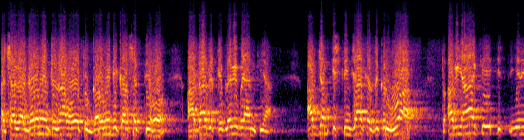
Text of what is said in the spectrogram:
اچھا اگر گھروں میں انتظام ہو تو گھروں میں بھی کر سکتے ہو۔ آداب قبل بھی بیان کیا۔ اب جب استنجا کا ذکر ہوا تو اب یہاں کی یعنی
